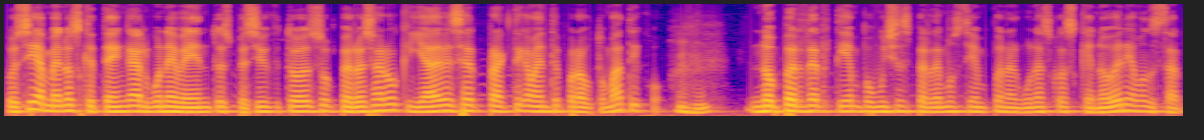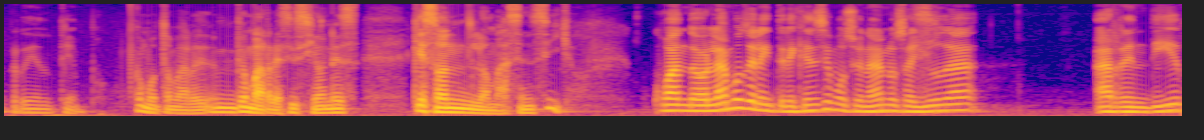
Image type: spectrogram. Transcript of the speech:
Pues sí, a menos que tenga algún evento específico y todo eso, pero es algo que ya debe ser prácticamente por automático. No perder tiempo, muchas perdemos tiempo en algunas cosas que no deberíamos estar perdiendo tiempo. Como tomar, tomar decisiones que son lo más sencillo. Cuando hablamos de la inteligencia emocional nos ayuda a rendir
